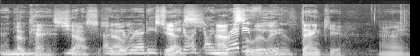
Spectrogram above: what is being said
Anyway, Okay, shall, yes. Are you we? ready, yes, sweetheart? I'm absolutely. ready for you. Thank you. All right.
